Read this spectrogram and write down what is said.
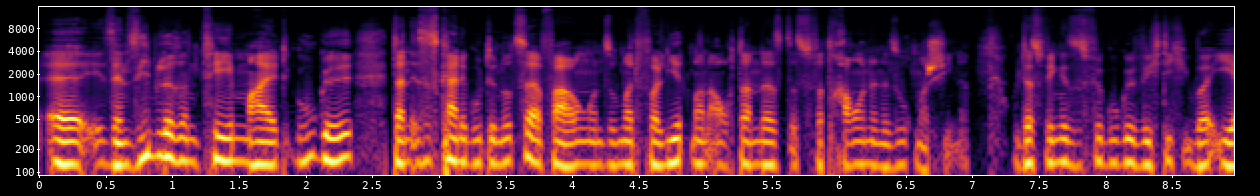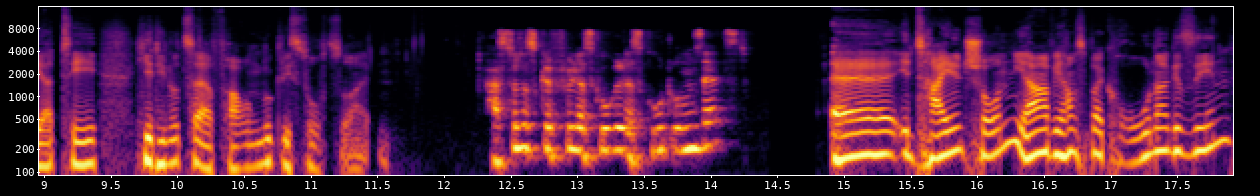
äh, sensibleren Themen halt google, dann ist es keine gute Nutzererfahrung und somit verliert man auch dann das, das Vertrauen in eine Suchmaschine. Und deswegen ist es für Google wichtig, über ERT hier die Nutzererfahrung möglichst hoch zu halten. Hast du das Gefühl, dass Google das gut umsetzt? Äh, in Teilen schon, ja. Wir haben es bei Corona gesehen.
